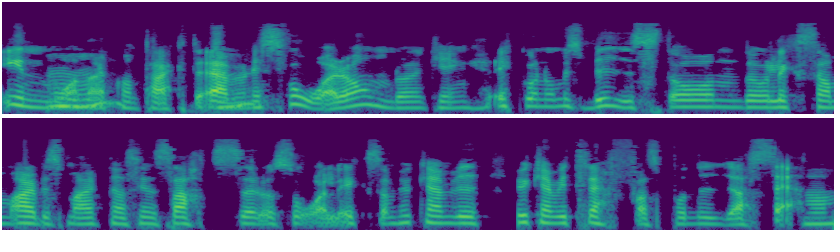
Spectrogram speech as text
invånarkontakter mm. även i svåra områden kring ekonomiskt bistånd och liksom arbetsmarknadsinsatser och så. Liksom. Hur, kan vi, hur kan vi träffas på nya sätt? Mm.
